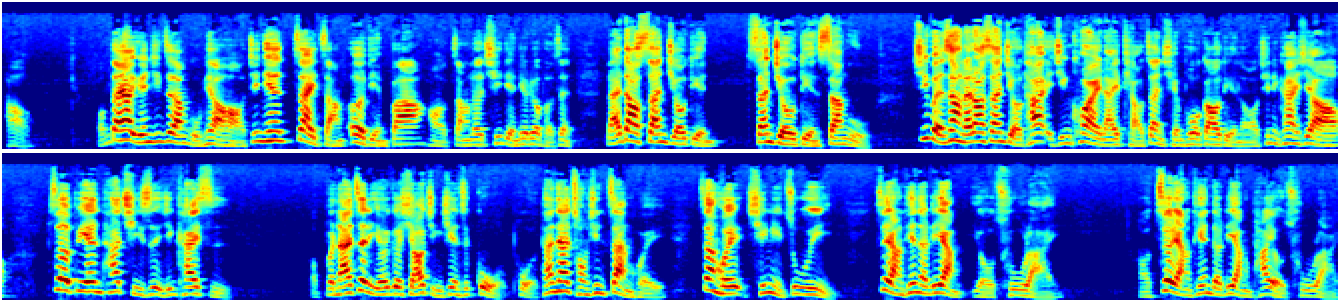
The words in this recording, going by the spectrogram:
好。我们大家元金这张股票哈，今天再涨二点八，哈，涨了七点六六 percent，来到三九点三九点三五，基本上来到三九，它已经快来挑战前坡高点了哦，请你看一下哦，这边它其实已经开始，哦，本来这里有一个小颈线是过破，它再重新站回，站回，请你注意这两天的量有出来，好，这两天的量它有出来，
